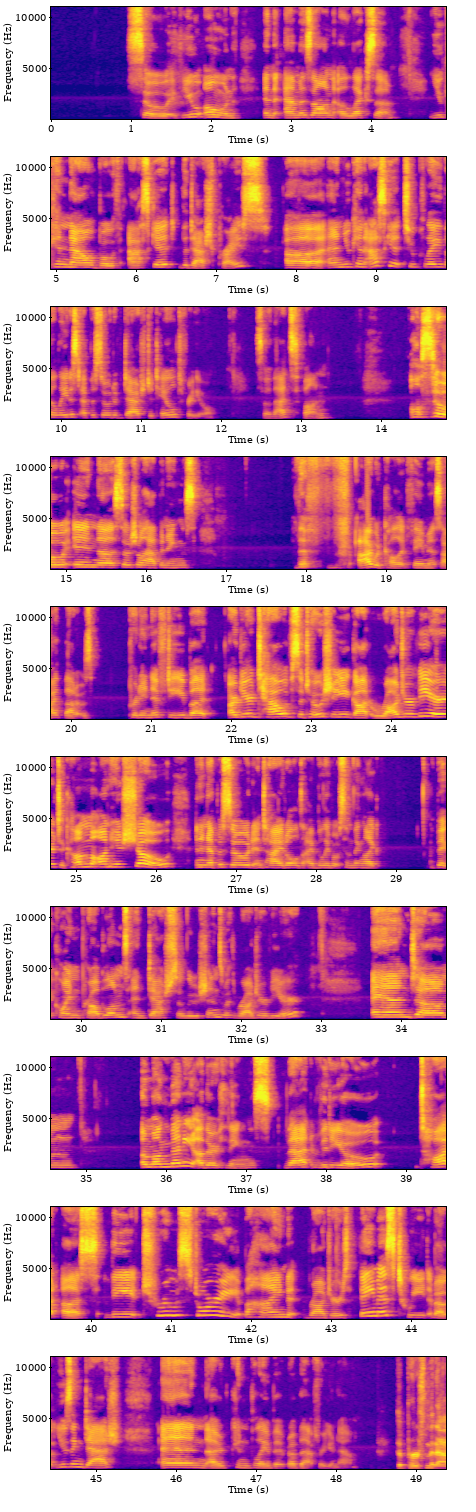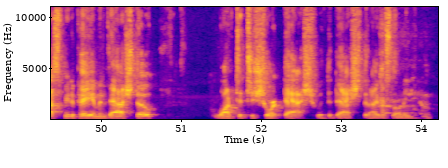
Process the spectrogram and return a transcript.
So if you own an Amazon Alexa, you can now both ask it the Dash price, uh, and you can ask it to play the latest episode of Dash Detailed for you. So that's fun. Also in uh, social happenings, the I would call it famous. I thought it was pretty nifty, but our dear Tao of Satoshi got Roger Ver to come on his show in an episode entitled, I believe it was something like Bitcoin Problems and Dash Solutions with Roger Ver. And um, among many other things, that video taught us the true story behind Roger's famous tweet about using Dash and I can play a bit of that for you now. The person that asked me to pay him in Dash, though, wanted to short Dash with the Dash that I was loaning him.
